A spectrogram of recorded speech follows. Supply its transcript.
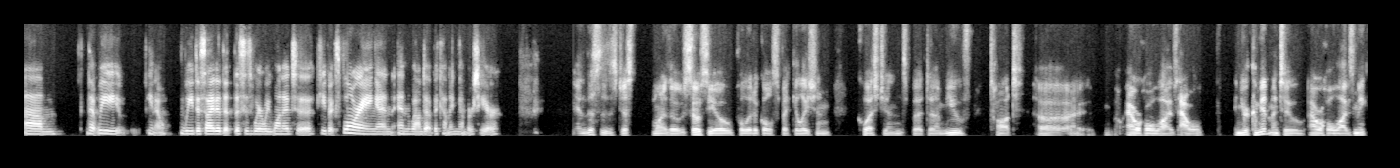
um, that we you know we decided that this is where we wanted to keep exploring and and wound up becoming members here and this is just one of those socio-political speculation questions but um, you've taught uh, our whole lives our and your commitment to our whole lives make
